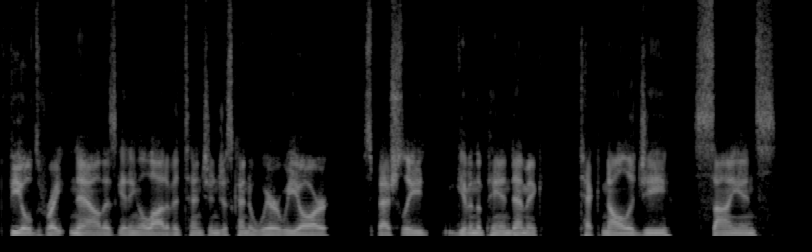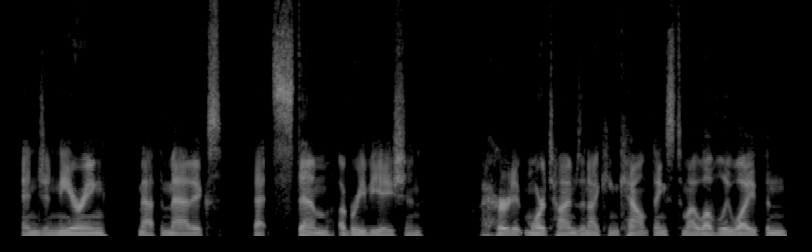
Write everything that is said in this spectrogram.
fields right now that's getting a lot of attention just kind of where we are especially given the pandemic technology science engineering mathematics that stem abbreviation i heard it more times than i can count thanks to my lovely wife and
